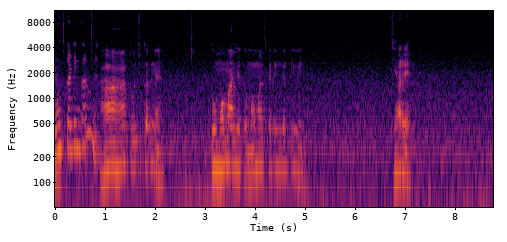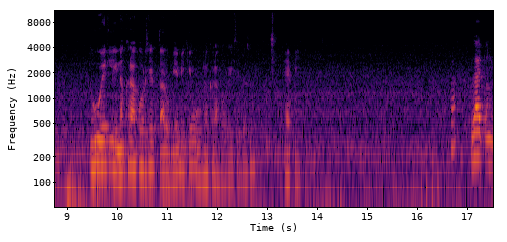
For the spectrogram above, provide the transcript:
હું જ કટિંગ કરું ને? હા હા તું જ કર ને. તું મમ્મા છે તો મમ્મા જ કટિંગ કરતી હોય જ્યારે તું એટલી નખરાખોર છે તારું બેબી કેવું નખરાખોર રહી છે શું હેપી લાય લાયકન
